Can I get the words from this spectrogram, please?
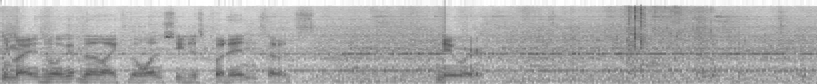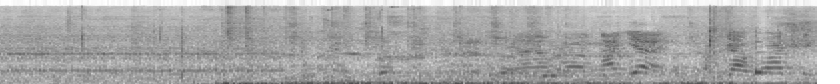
You might as well get the like the one she just put in so it's newer. Uh, not yet. We got watching.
